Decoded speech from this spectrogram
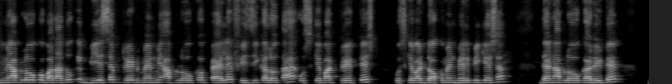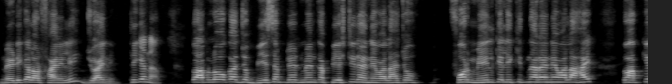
मैं आप लोगों को बता दूँ कि बीएसएफ ट्रेडमैन में आप लोगों को पहले फ़िज़िकल होता है, उसके बाद ट्रेड टेस्ट उसके बाद डॉक्यूमेंट वेरिफिकेशन देन आप लोगों का रिटर्न मेडिकल और फाइनली ज्वाइनिंग ठीक है ना? तो आप लोगों का जो बीएसएफ ट्रेडमैन का पीएचडी रहने वाला है, जो फॉर मेल के लिए कितना रहने वाला हाइट तो आपके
